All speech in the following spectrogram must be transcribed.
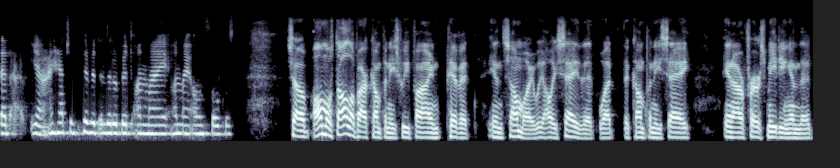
that yeah, I had to pivot a little bit on my on my own focus. So almost all of our companies we find pivot in some way. We always say that what the companies say in our first meeting in the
